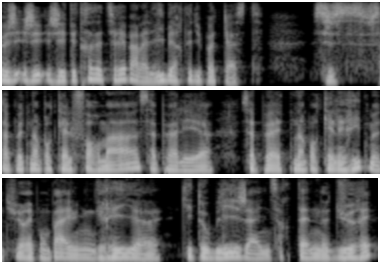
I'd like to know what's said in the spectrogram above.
Euh, j'ai été très attiré par la liberté du podcast ça peut être n'importe quel format, ça peut aller, euh, ça peut être n'importe quel rythme. Tu réponds pas à une grille euh, qui t'oblige à une certaine durée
